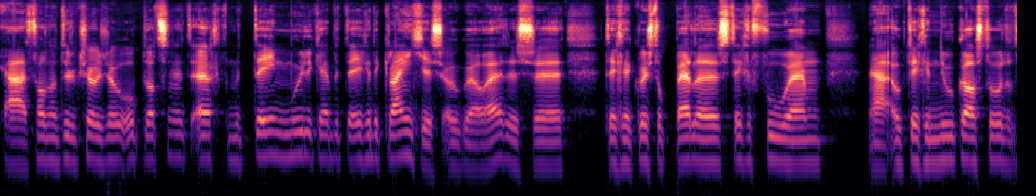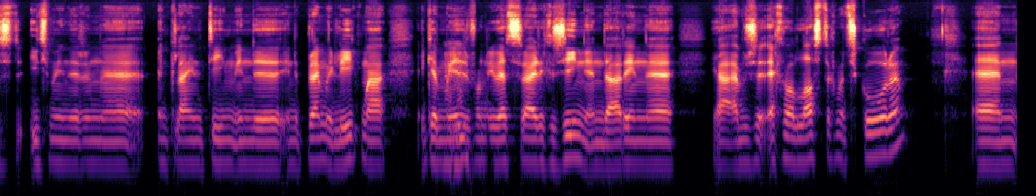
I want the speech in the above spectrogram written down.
Ja, het valt natuurlijk sowieso op dat ze het echt meteen moeilijk hebben tegen de kleintjes ook wel. Hè? Dus uh, tegen Crystal Palace, tegen Fulham, ja, ook tegen Newcastle. Dat is iets minder een, uh, een kleine team in de, in de Premier League. Maar ik heb meerdere mhm. van die wedstrijden gezien en daarin uh, ja, hebben ze echt wel lastig met scoren. En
